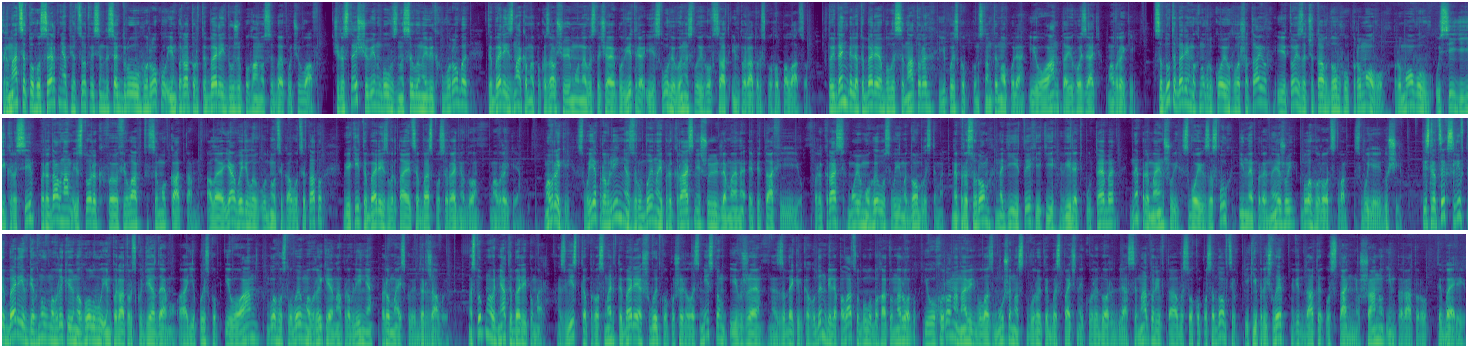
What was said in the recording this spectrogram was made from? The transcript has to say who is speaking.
Speaker 1: 13 серпня 582 року імператор Тиберій дуже погано себе почував. Через те, що він був знесилений від хвороби, Тиберій знаками показав, що йому не вистачає повітря, і слуги винесли його в сад імператорського палацу. В той день біля Тиберія були сенатори, єпископ Константинополя Іоанн та його зять Маврикій. Саду Тиберій махнув рукою глашатаю, і той зачитав довгу промову. Промову в усій її красі передав нам історик Феофілакт Симокатта, але я виділив одну цікаву цитату, в якій Тиберій звертається безпосередньо до Маврикія. Маврикій, своє правління зруби найпрекраснішою для мене епітафією. Прикрась мою могилу своїми доблестями, не присором надії тих, які вірять у тебе, не применшуй своїх заслуг і не принижуй благородства своєї душі. Після цих слів Тиберій вдягнув Маврикію на голову імператорську діадему, а єпископ Іоанн благословив Маврикія на правління ромейською державою. Наступного дня Тиберій помер. Звістка про смерть Тиберія швидко поширилась містом, і вже за декілька годин біля палацу було багато народу. І охорона навіть була змушена створити безпечний коридор для сенаторів та високопосадовців, які прийшли віддати останню шану імператору Тиберію.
